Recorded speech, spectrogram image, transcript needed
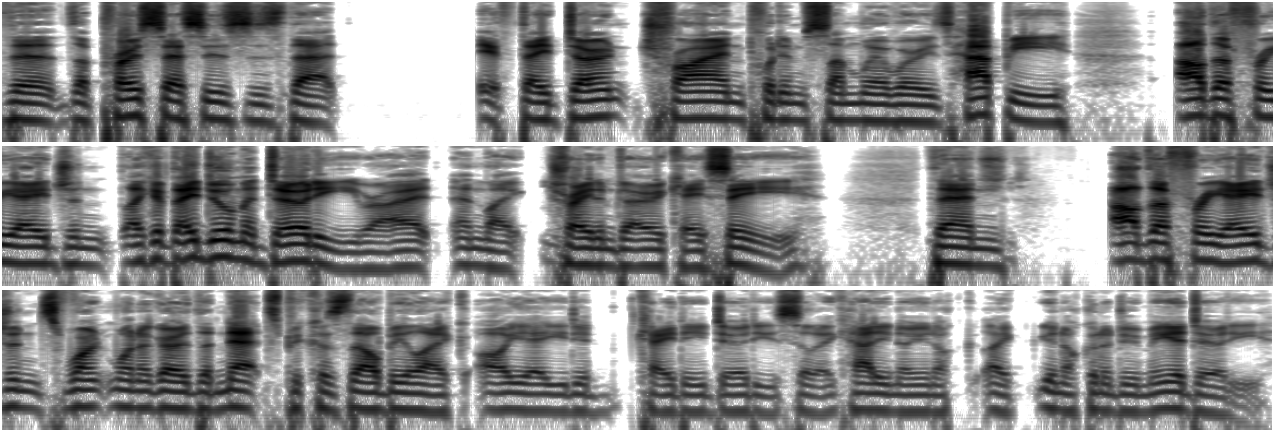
the the process is is that if they don't try and put him somewhere where he's happy, other free agent like if they do him a dirty right and like mm. trade him to OKC, then other free agents won't want to go to the Nets because they'll be like, oh yeah, you did KD dirty, so like how do you know you're not like you're not going to do me a dirty?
